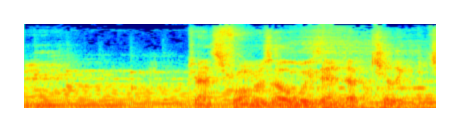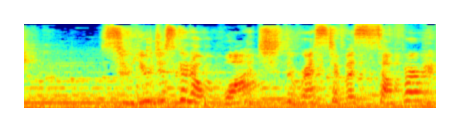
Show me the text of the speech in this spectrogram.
Hmm. Transformers always end up killing each other. So you're just gonna watch the rest of us suffer?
